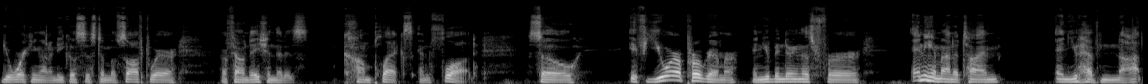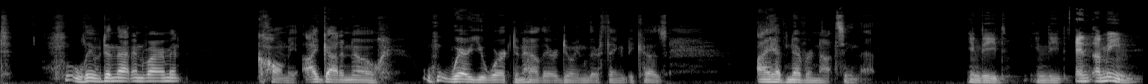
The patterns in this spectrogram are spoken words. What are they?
you're working on an ecosystem of software or foundation that is complex and flawed. So if you are a programmer and you've been doing this for any amount of time and you have not lived in that environment, call me. I got to know where you worked and how they're doing their thing because I have never not seen that. Indeed. Indeed. And I mean,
